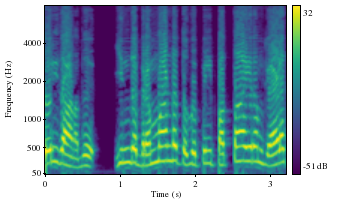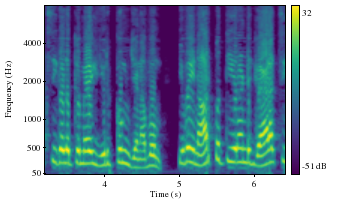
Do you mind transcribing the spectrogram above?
பெரிதானது. இந்த பிரம்மாண்ட தொகுப்பில் பத்தாயிரம் கேலக்சிகளுக்கு மேல் இருக்கும் எனவும் இவை நாற்பத்தி இரண்டு கேலக்சி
